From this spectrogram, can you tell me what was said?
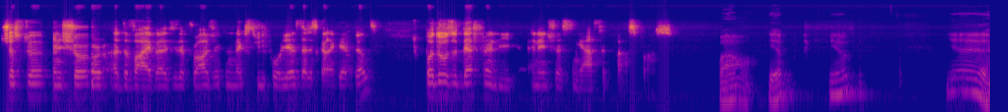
just to ensure uh, the viability of the project in the next three, four years that it's going to get built but those are definitely an interesting asset class for us. Wow. Yep. Yep. Yeah.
